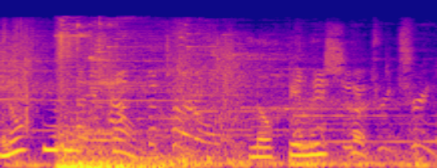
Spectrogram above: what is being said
No feelings Attack shown, no feelings hurt. retreat.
